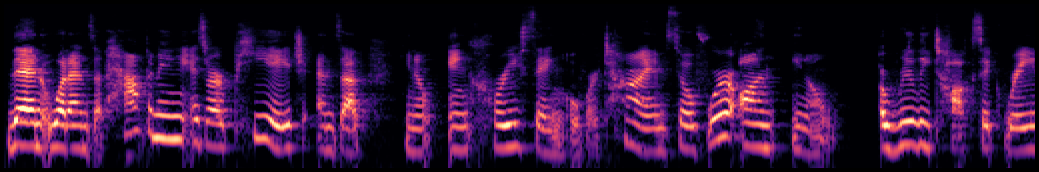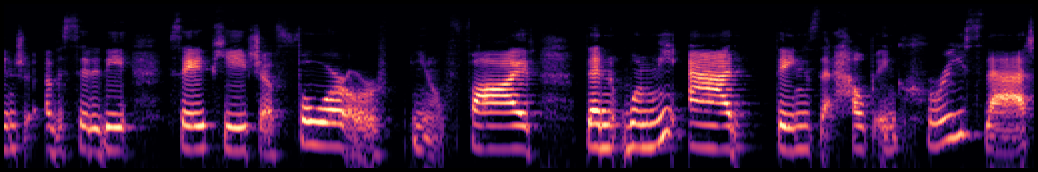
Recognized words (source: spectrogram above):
then what ends up happening is our pH ends up, you know, increasing over time. So if we're on, you know, a really toxic range of acidity, say a pH of four or you know five, then when we add things that help increase that,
